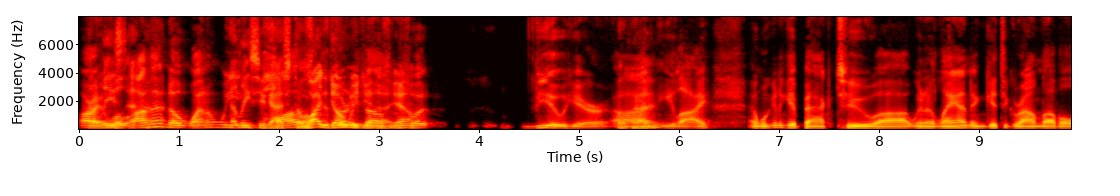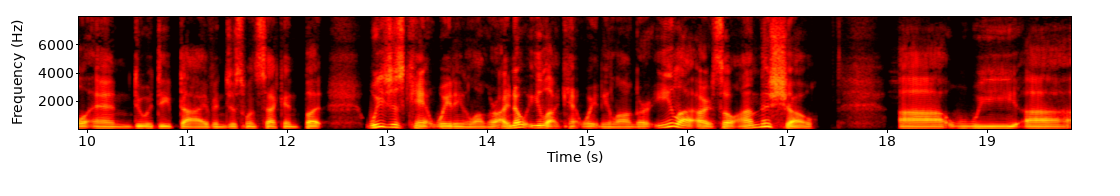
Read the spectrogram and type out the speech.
All At least- well, on uh, that note, why don't we at least you guys pause talk. Why don't we do that? Yeah. foot view here on Eli, and we're going to get back to uh, we're going to land and get to ground level and do a deep dive in just one second. But we just can't wait any longer. I know Eli can't wait any longer. Eli, all right. So on this show, uh, we uh,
